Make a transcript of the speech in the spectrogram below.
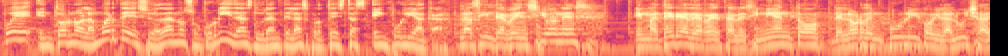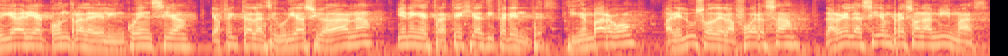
fue en torno a la muerte de ciudadanos ocurridas durante las protestas en Juliaca. Las intervenciones en materia de restablecimiento del orden público y la lucha diaria contra la delincuencia que afecta a la seguridad ciudadana tienen estrategias diferentes. Sin embargo, para el uso de la fuerza, las reglas siempre son las mismas.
